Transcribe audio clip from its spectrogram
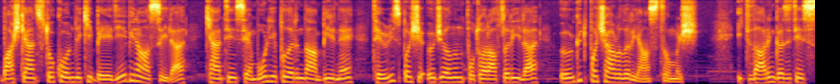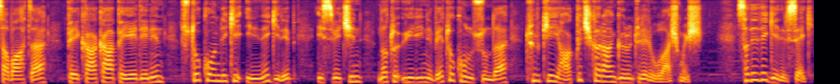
Başkent Stockholm'daki belediye binasıyla kentin sembol yapılarından birine terörist başı Öcalan'ın fotoğraflarıyla örgüt paçavraları yansıtılmış. İktidarın gazetesi Sabah'ta PKK-PYD'nin Stockholm'daki inine girip İsveç'in NATO üyeliğini veto konusunda Türkiye'yi haklı çıkaran görüntülere ulaşmış. Sadede gelirsek,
